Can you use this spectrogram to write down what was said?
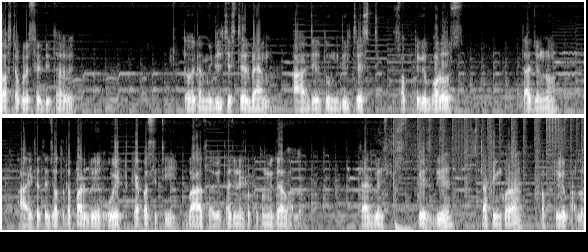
দশটা করে সেট দিতে হবে। তো এটা মিডিল চেস্টের ব্যায়াম। আর যেহেতু মিডিল চেস্ট সব থেকে বড়, তার জন্য আর এটাতে যতটা পারবে ওয়েট ক্যাপাসিটি বাড়াতে হবে। তার জন্য এটা প্রথমে দেওয়া ভালো। ফ্ল্যাট বেঞ্চ প্রেস দিয়ে স্টার্টিং করা সব থেকে ভালো।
